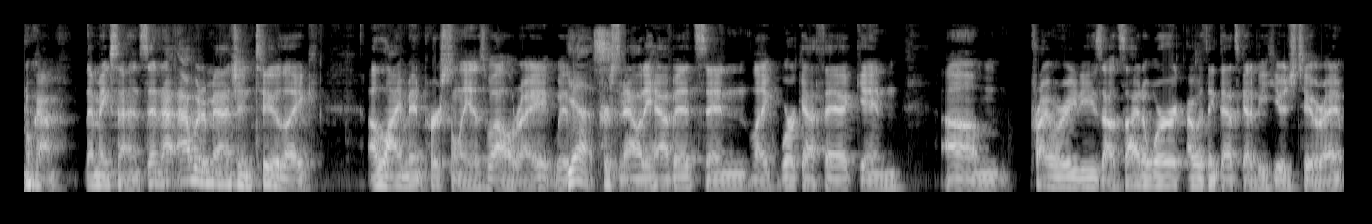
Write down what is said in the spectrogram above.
Okay, that makes sense. And I, I would imagine too, like alignment personally as well, right? With yes. personality habits and like work ethic and um, priorities outside of work. I would think that's got to be huge too, right?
